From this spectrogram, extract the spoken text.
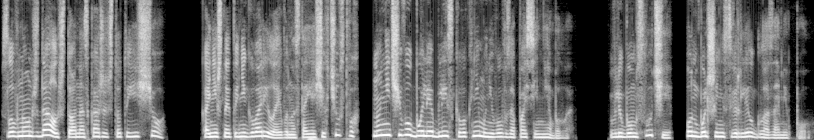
словно он ждал, что она скажет что-то еще. Конечно, это не говорило о его настоящих чувствах, но ничего более близкого к ним у него в запасе не было. В любом случае, он больше не сверлил глазами пол.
